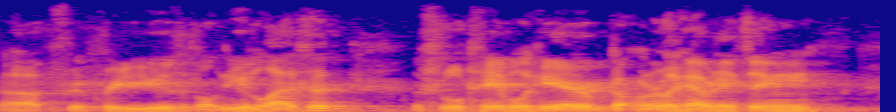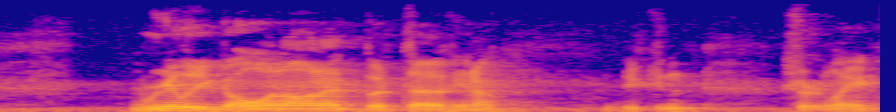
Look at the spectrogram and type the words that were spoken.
uh, feel free to use it, utilize it. This little table here, we don't really have anything really going on it, but uh, you know, you can certainly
